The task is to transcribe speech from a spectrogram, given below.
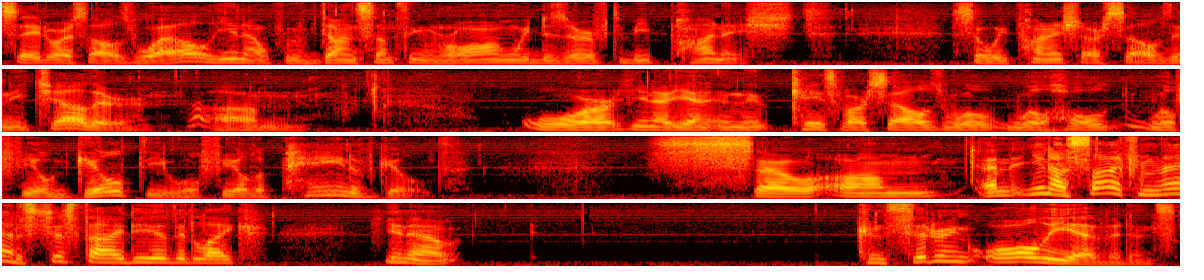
say to ourselves, well, you know, if we've done something wrong, we deserve to be punished. So we punish ourselves and each other. Um, or, you know, yeah, in the case of ourselves, we'll, we'll, hold, we'll feel guilty, we'll feel the pain of guilt. So, um, and, you know, aside from that, it's just the idea that, like, you know, considering all the evidence,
